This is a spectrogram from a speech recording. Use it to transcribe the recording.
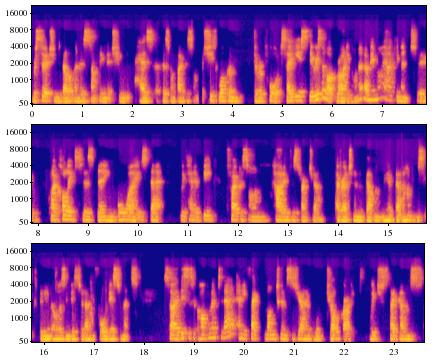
research and development is something that she has a personal focus on. But she's welcomed the report. So, yes, there is a lot riding on it. I mean, my argument to my colleagues has been always that we've had a big focus on hard infrastructure over our term of government. We have about $106 billion invested over forward estimates. So, this is a complement to that. And in fact, long term sustainable job growth, which state governments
